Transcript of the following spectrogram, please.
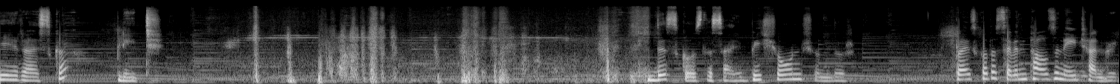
ये रहा इसका pleat this goes the saree भीषण सुंदर प्राइस कत सेवन थाउज़ेंड एट हंड्रेड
